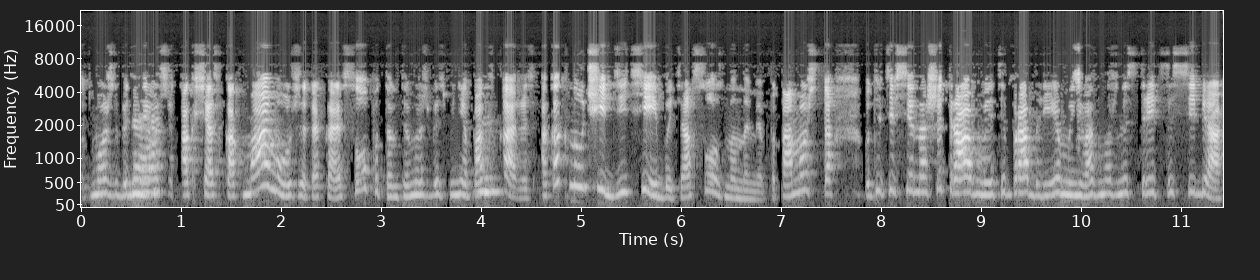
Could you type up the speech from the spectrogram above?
Вот, может быть, да. ты уже как сейчас, как мама уже такая с опытом, ты, может быть, мне подскажешь. А как научить детей быть осознанными? Потому что вот эти все наши травмы, эти проблемы, невозможность встретиться с себя,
